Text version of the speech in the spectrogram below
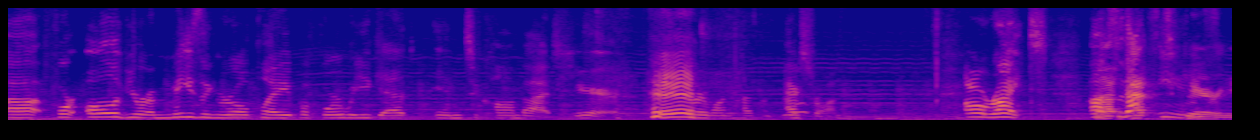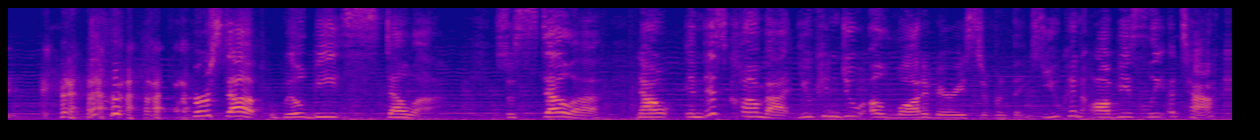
uh, for all of your amazing role play before we get into combat here everyone has an extra one. All right. Uh, That- so that that's means scary. first up will be Stella. So Stella, now in this combat, you can do a lot of various different things. You can obviously attack.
